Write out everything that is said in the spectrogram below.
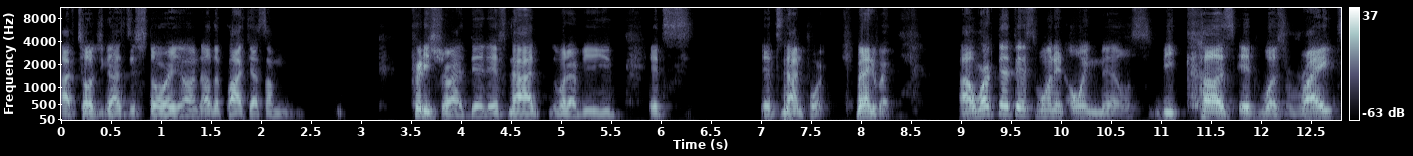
I've told you guys this story on other podcasts. I'm pretty sure I did. If not, whatever, you, it's, it's not important. But anyway, I worked at this one in Owing Mills because it was right.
